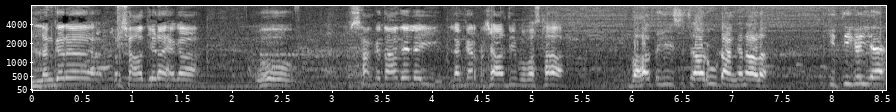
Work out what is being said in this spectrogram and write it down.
ਲੰਗਰ ਪ੍ਰਸ਼ਾਦ ਜਿਹੜਾ ਹੈਗਾ, ਉਹ ਸੰਗਤਾਂ ਦੇ ਲਈ ਲੰਗਰ ਪ੍ਰਸ਼ਾਦ ਦੀ ਵਿਵਸਥਾ ਬਹੁਤ ਹੀ ਸੁਚਾਰੂ ਢੰਗ ਨਾਲ ਕੀਤੀ ਗਈ ਹੈ।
